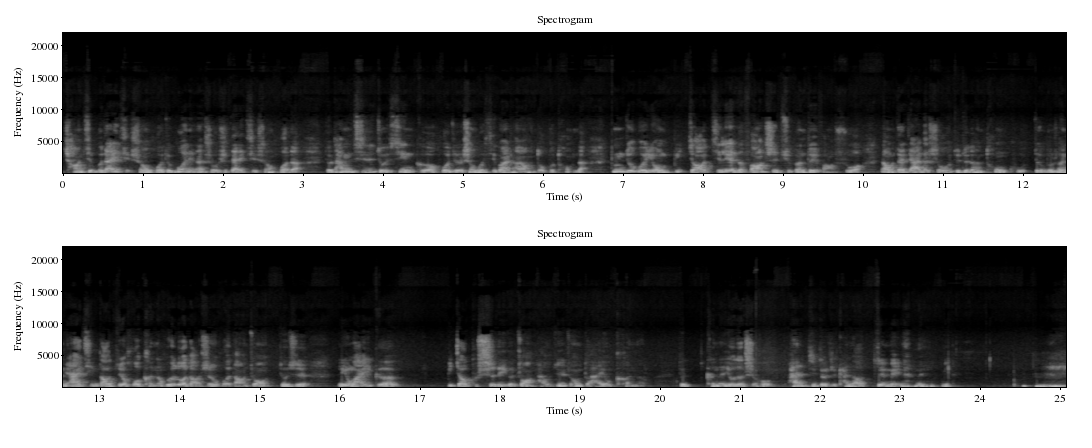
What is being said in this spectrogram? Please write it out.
长期不在一起生活，就过年的时候是在一起生活的。就他们其实就性格或者生活习惯上有很多不同的，他们就会用比较激烈的方式去跟对方说。那我在家的时候我就觉得很痛苦。就比如说你爱情到最后可能会落到生活当中，就是另外一个比较不适的一个状态。我觉得这种都还有可能。就可能有的时候韩剧就只看到最美的那一面。嗯，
